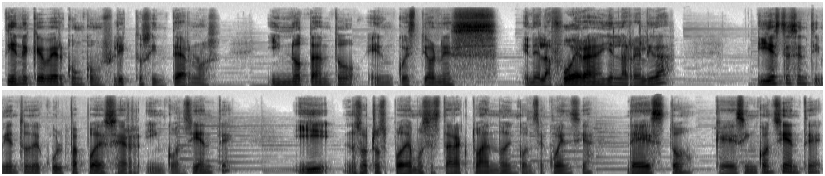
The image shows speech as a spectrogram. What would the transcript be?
Tiene que ver con conflictos internos y no tanto en cuestiones en el afuera y en la realidad. Y este sentimiento de culpa puede ser inconsciente y nosotros podemos estar actuando en consecuencia de esto que es inconsciente.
